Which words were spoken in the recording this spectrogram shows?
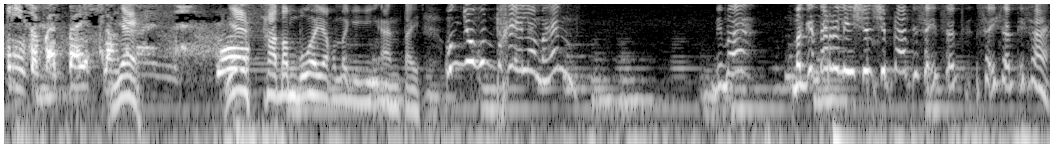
Piece of advice lang. Yes! Yes, habang buhay ako magiging antay. Huwag niyo akong pakialaman. Di ba? Maganda relationship natin sa isa't, sa isa't isa.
